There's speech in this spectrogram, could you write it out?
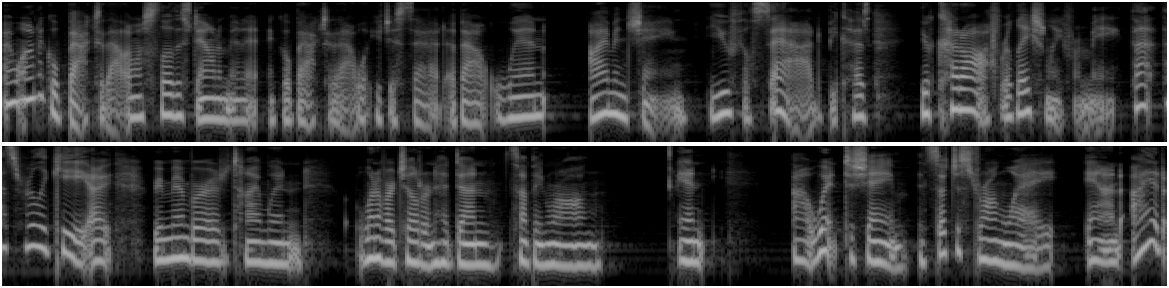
I want to go back to that. I want to slow this down a minute and go back to that, what you just said about when I'm in shame, you feel sad because you're cut off relationally from me. That that's really key. I remember at a time when one of our children had done something wrong and uh, went to shame in such a strong way. And I had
